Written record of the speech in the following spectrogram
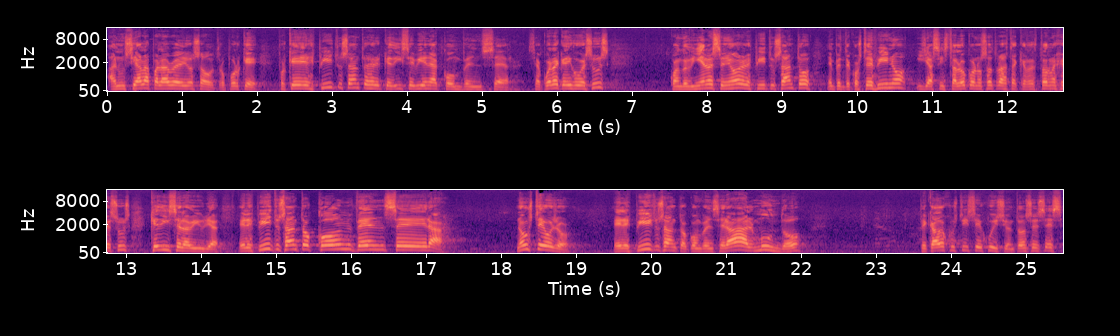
anunciar la palabra de Dios a otro. ¿Por qué? Porque el Espíritu Santo es el que dice viene a convencer. ¿Se acuerda que dijo Jesús? Cuando viniera el Señor, el Espíritu Santo, en Pentecostés vino y ya se instaló con nosotros hasta que retorne Jesús. ¿Qué dice la Biblia? El Espíritu Santo convencerá. No usted o yo. El Espíritu Santo convencerá al mundo pecado, justicia y juicio. Entonces, es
